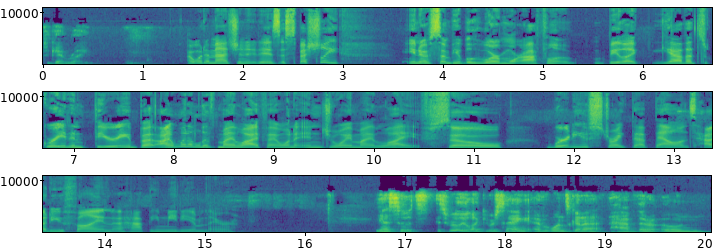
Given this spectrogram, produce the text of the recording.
to get right. I would imagine it is, especially, you know, some people who are more affluent be like, yeah, that's great in theory, but I want to live my life. I want to enjoy my life. So, where do you strike that balance? How do you find a happy medium there? Yeah, so it's it's really like you were saying. Everyone's going to have their own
